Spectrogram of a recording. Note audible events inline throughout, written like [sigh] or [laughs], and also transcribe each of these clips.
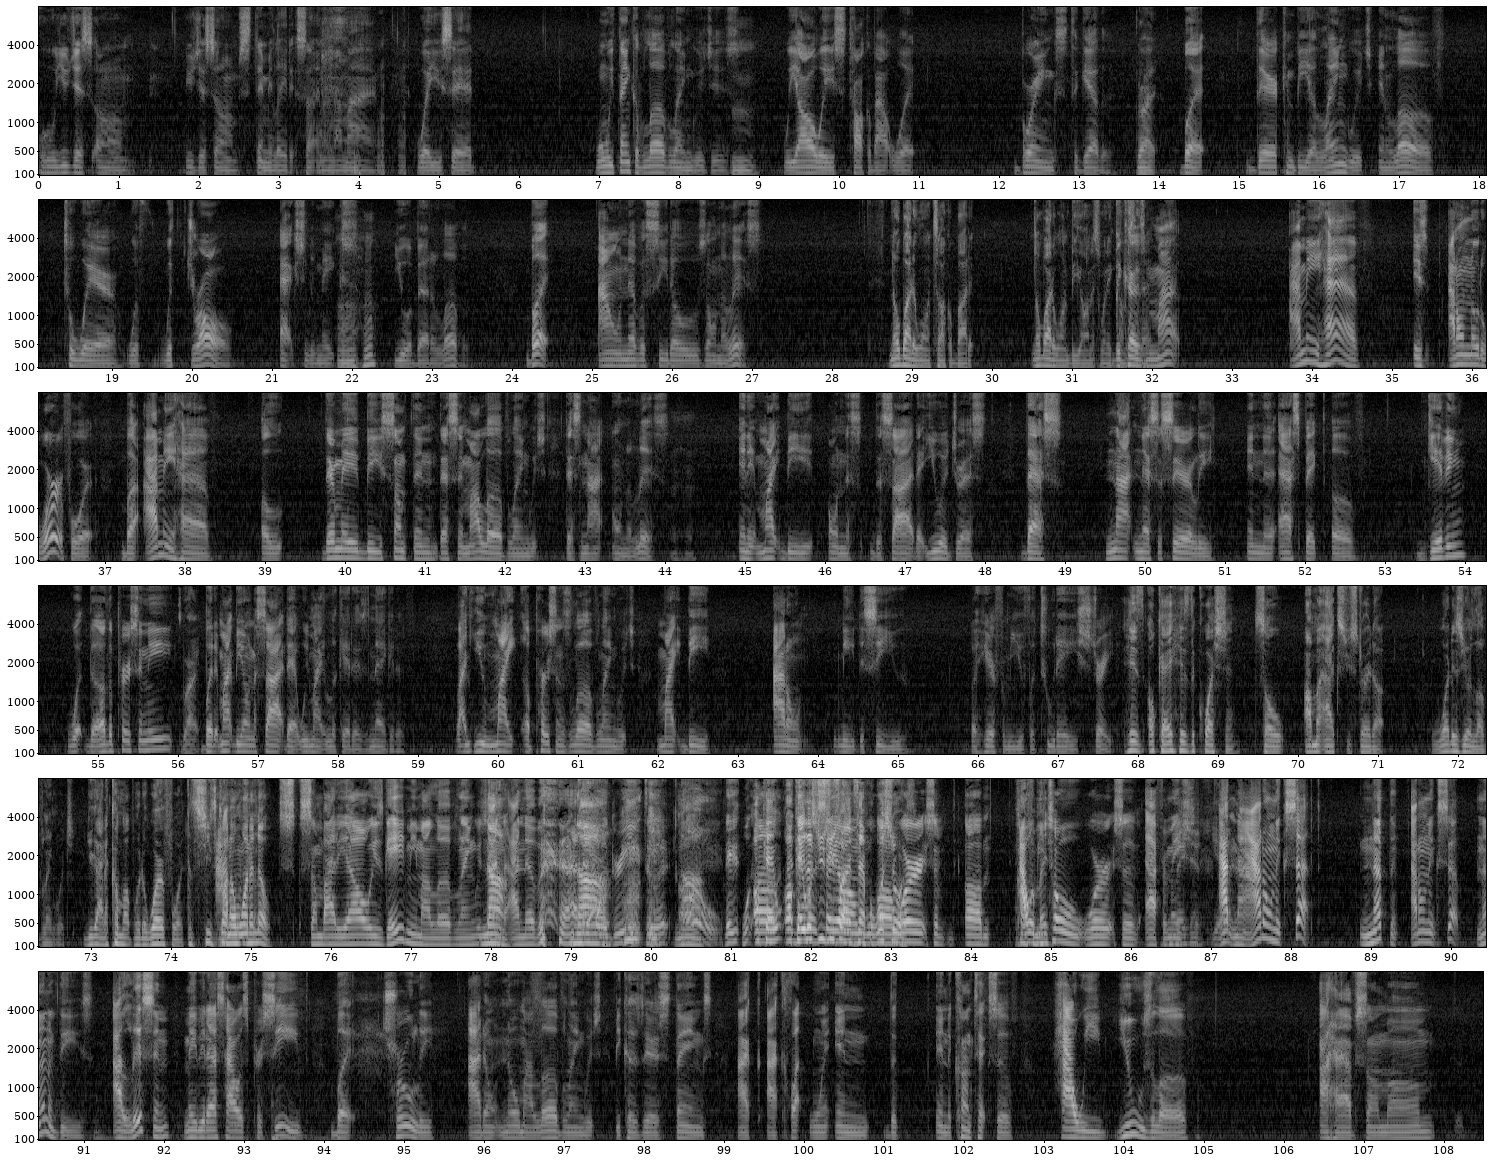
Oh, you just um, you just um stimulated something in my mind [laughs] where you said when we think of love languages, Mm. we always talk about what brings together, Right. but there can be a language in love to where with withdrawal actually makes Mm-hmm. you a better lover. But I don't never see those on the list Nobody want to talk about it. Nobody want to be honest when it comes because to that. Because my I may have is I don't know the word for it, but I may have a there may be something that's in my love language that's not on the list. Mm-hmm. And it might be on the, the side that you addressed that's not necessarily in the aspect of giving what the other person need, Right. but it might be on the side that we might look at as negative. Like you might a person's love language might be I don't need to see you or hear from you for 2 days straight. Here's okay. Here's the question. So I'm gonna ask you straight up. What is your love language? You got to come up with a word for it because she's gonna want to know. S- Somebody always gave me my love language. Nah. I, I never, [laughs] I Nah. never agreed to it. Nah. Oh. They, Well, okay, uh, okay, let's use you for um, example. What's uh, yours? Words of um, I would be told words of affirmation. Affirmation, yeah. I, now I don't accept nothing. I don't accept none of these. I listen. Maybe that's how it's perceived, but truly, I don't know my love language because there's things I I when in the in the context of how we use love. I have some um,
